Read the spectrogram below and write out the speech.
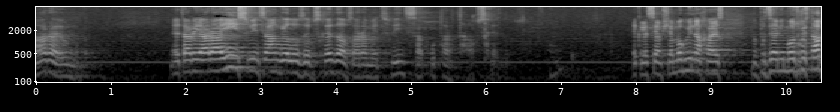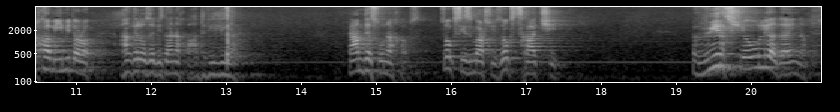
არა ეუნება ეტარი არა ის ვინც ანგელოზებს ხედავს არამედ ვინც საკუთარ თავს ხედავს. ეკლესიამ შემოგვინახა ეს ბრძენი მოძღვის ნათქვამი იმიტომ რომ ანგელოზების დანახვა ადვილია რამდენს უნახავს ზოგ სიზმარში ზოგ ცხადში ვირს შეუულია დაინახოს.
